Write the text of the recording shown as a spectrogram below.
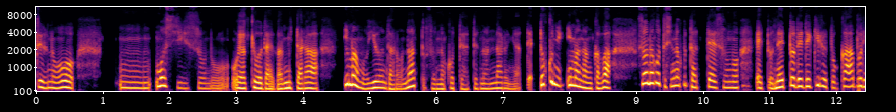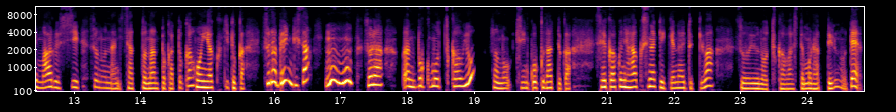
ていうのを、うん、もし、その、親兄弟が見たら、今も言うんだろうなと、そんなことやって何になるんやって。特に今なんかは、そんなことしなくたって、その、えっと、ネットでできるとか、アプリもあるし、その何、チャットなんとかとか、翻訳機とか、それは便利さ？うんうん、それは、あの、僕も使うよ。その、深刻なっていうか、正確に把握しなきゃいけないときは、そういうのを使わせてもらってるので、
